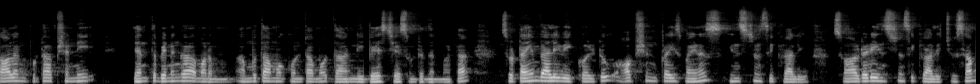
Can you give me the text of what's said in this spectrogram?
కాల్ అండ్ పుట్ ఆప్షన్ని ఎంత భిన్నంగా మనం అమ్ముతామో కొంటామో దాన్ని బేస్ చేసి ఉంటుంది అనమాట so time value equal to option price minus intrinsic value so already intrinsic value చూసాం.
